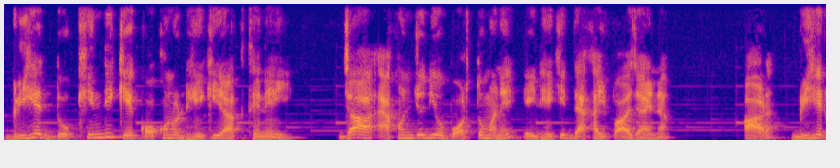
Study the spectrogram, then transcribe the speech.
গৃহের দক্ষিণ দিকে কখনো ঢেঁকি রাখতে নেই, যা এখন যদিও বর্তমানে এই ঢেঁকির দেখাই পাওয়া যায় না। আর গৃহের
